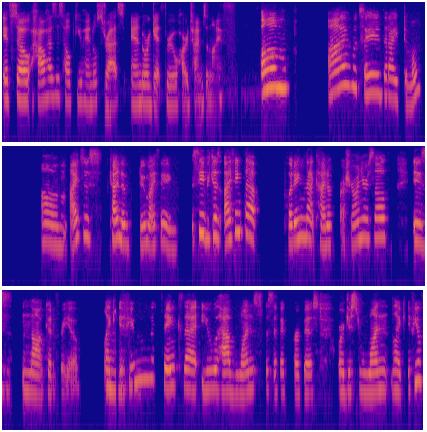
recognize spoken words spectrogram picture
If so, how has this helped you handle stress and or get through hard times in life? Um I would say that I don't. Um I just kind of do my thing. See, because I think that putting that kind of pressure on yourself is not good for you. Like, mm-hmm. if you think that you have one specific purpose or just one, like, if you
